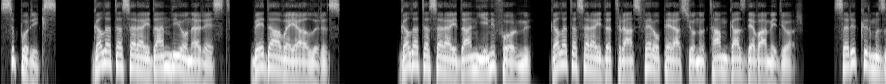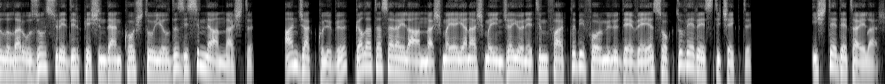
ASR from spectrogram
SporX. Galatasaray'dan Lyon'a rest. Bedavaya alırız. Galatasaray'dan yeni formül. Galatasaray'da transfer operasyonu tam gaz devam ediyor. Sarı Kırmızılılar uzun süredir peşinden koştuğu Yıldız isimle anlaştı. Ancak kulübü, Galatasaray'la anlaşmaya yanaşmayınca yönetim farklı bir formülü devreye soktu ve resti çekti. İşte detaylar.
